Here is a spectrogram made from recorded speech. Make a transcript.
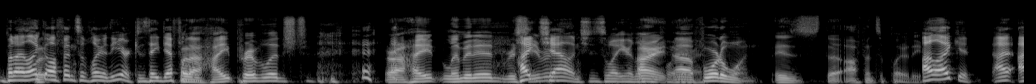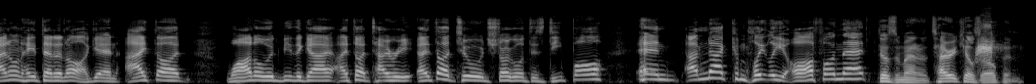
But I like But- offensive player of the year because they but definitely a height privileged or a height limited receiver. height challenge is what you're All looking right, for. uh, there. four to one is the offensive player of the year. I like it. I, I don't hate that at all. Again, I thought Waddle would be the guy. I thought Tyreek. I thought Tua would struggle with his deep ball, and I'm not completely off on that. Doesn't matter. Tyreek Hill's open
